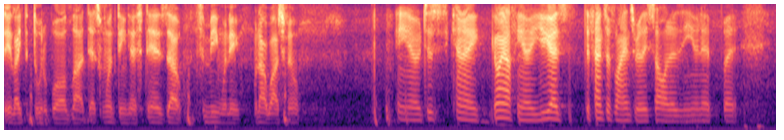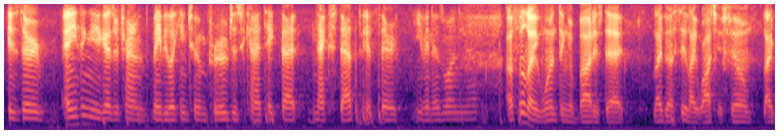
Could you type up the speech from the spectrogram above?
they like to throw the ball a lot. That's one thing that stands out to me when they when I watch film. And, you know, just kind of going off, you know, you guys defensive line's really solid as a unit, but is there anything that you guys are trying to maybe looking to improve, just to kind of take that next step, if there even is one? You know? I feel like one thing about is that, like I said, like watching film, like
